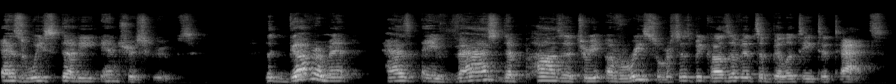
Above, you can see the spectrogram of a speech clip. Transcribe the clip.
as we study interest groups. The government has a vast depository of resources because of its ability to tax.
